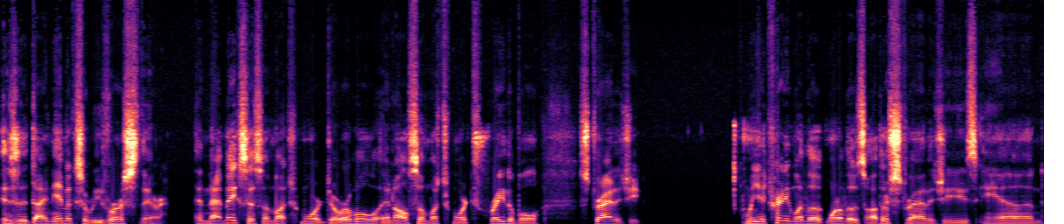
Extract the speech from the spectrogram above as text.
is the dynamics are reversed there. And that makes this a much more durable and also much more tradable strategy when you're trading one of the, one of those other strategies and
